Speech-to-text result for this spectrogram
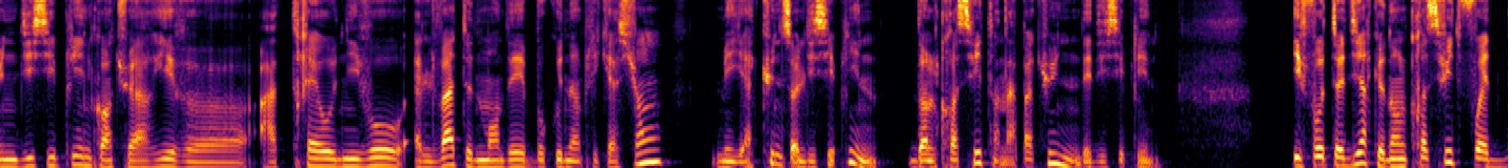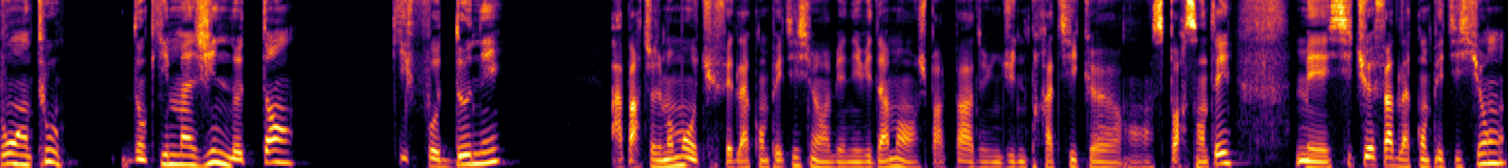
une discipline, quand tu arrives euh, à très haut niveau, elle va te demander beaucoup d'implication, mais il n'y a qu'une seule discipline. Dans le CrossFit, on n'a pas qu'une des disciplines. Il faut te dire que dans le CrossFit, il faut être bon en tout. Donc imagine le temps qu'il faut donner à partir du moment où tu fais de la compétition, hein, bien évidemment. Je ne parle pas d'une d'une pratique euh, en sport santé, mais si tu veux faire de la compétition,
